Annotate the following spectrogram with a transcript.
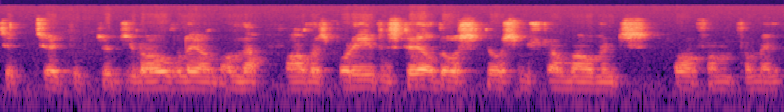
to, to, to judge him overly on, on that performance. But even still, there was, there was some strong moments from from him.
